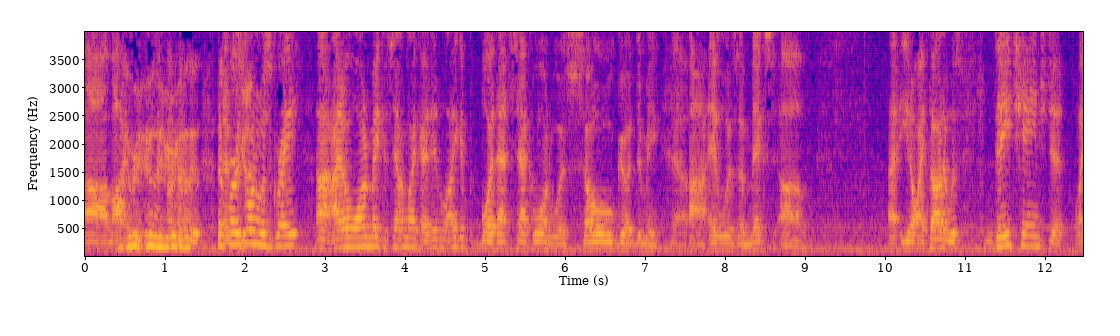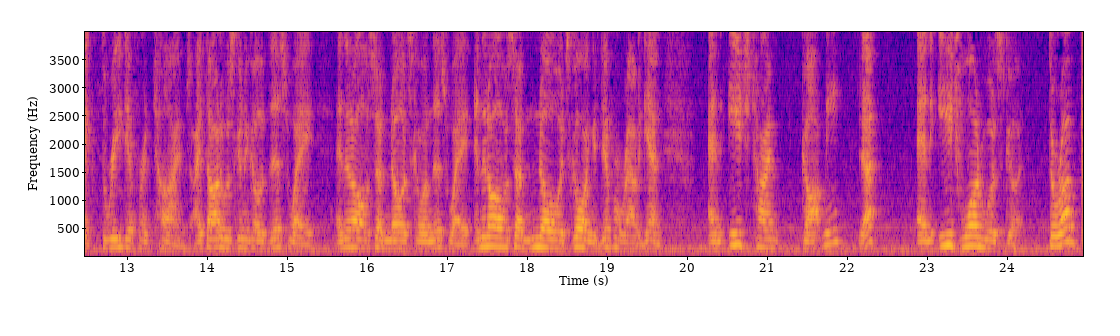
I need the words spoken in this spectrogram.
Um, I really, really. The first good. one was great. Uh, I don't want to make it sound like I didn't like it, but boy, that second one was so good to me. Yeah. Uh, it was a mix of, uh, you know, I thought it was. They changed it like three different times. I thought it was going to go this way, and then all of a sudden, no, it's going this way, and then all of a sudden, no, it's going a different route again. And each time got me, Yeah. and each one was good. So, Rob,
